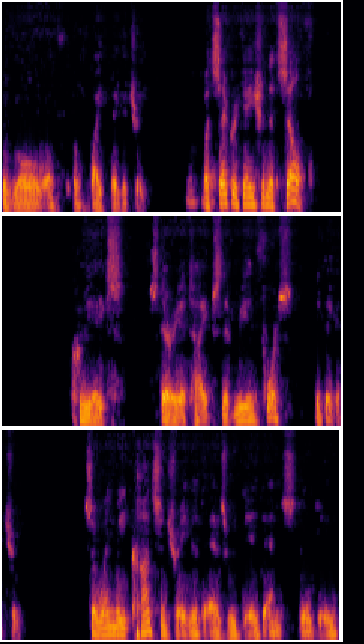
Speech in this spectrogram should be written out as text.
the role of, of white bigotry. Mm-hmm. But segregation itself creates stereotypes that reinforce the bigotry. So when we concentrated, as we did and still do,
